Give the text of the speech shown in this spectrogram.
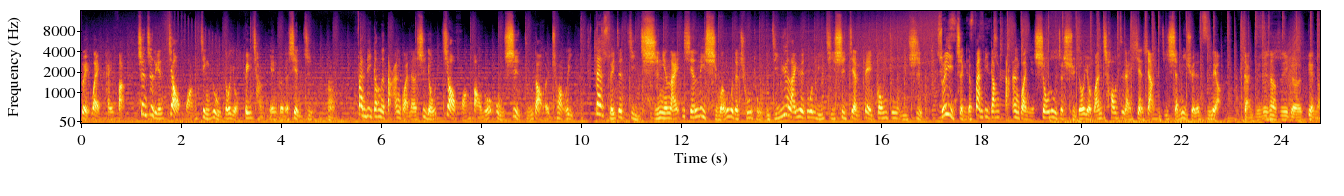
对外开放，甚至连教皇进入都有非常严格的限制。嗯，梵蒂冈的档案馆呢，是由教皇保罗五世主导而创立。但随着几十年来一些历史文物的出土，以及越来越多离奇事件被公诸于世，所以整个梵蒂冈档案馆也收录着许多有关超自然现象以及神秘学的资料。感觉就像是一个电脑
